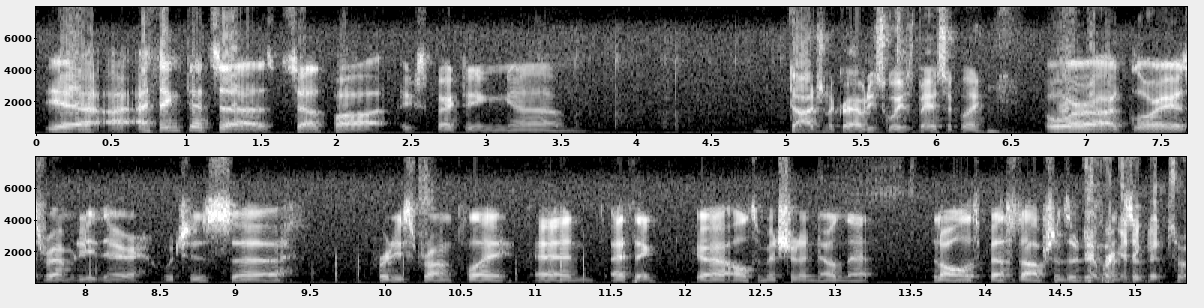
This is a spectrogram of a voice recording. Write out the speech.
yeah, I, I think that's uh, Southpaw expecting um, Dodging the gravity squeeze, basically. or uh, Gloria's remedy there, which is uh, a pretty strong play, and I think uh, Ultimate should have known that. That all his best options are And we're gonna get to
